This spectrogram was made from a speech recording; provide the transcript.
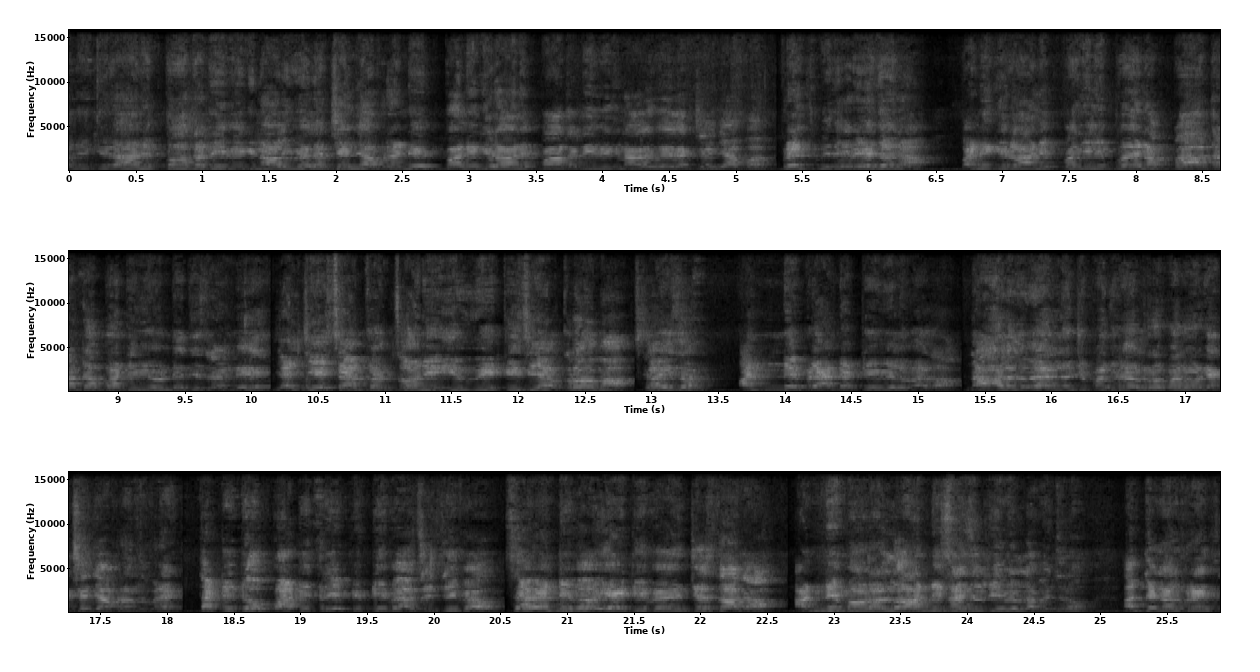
పనికిరాని పాత టీవీకి నాలుగు వేలు ఎక్స్చేంజ్ ఆఫర్ అండి. పనికిరాని పాత టీవీకి నాలుగు వేలు ఎక్స్చేంజ్ ఆఫర్ ఫ్రెండ్స్ మీ దగ్గర ఏదైనా పనికిరాని పగిలిపోయిన పాత డబ్బా టీవీ ఉంటే తీసుకురండి. ఎల్జీ సామ్సంగ్ సోనీ యువి టీసీఎల్ క్రోమా స్కైజన్ అన్ని బ్రాండెడ్ టీవీల మీద నాలుగు వేల నుంచి పది వేల రూపాయల వరకు ఎక్స్చేంజ్ ఆఫర్ ఉంది friend thirty two forty three fifty five sixty five seventy five eighty five inches దాకా అన్ని మోడల్లో అన్ని సైజుల టీవీలు లభించడం అంతేకాదు ఫ్రెండ్స్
